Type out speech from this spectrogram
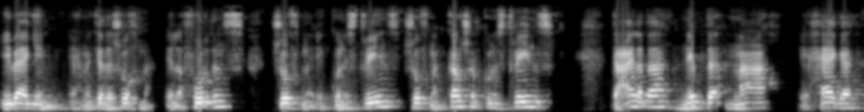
يبقى اجين إحنا كده شفنا ال affordance شفنا ال constraints شفنا ال culture constraints تعالى بقى نبدأ مع حاجة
